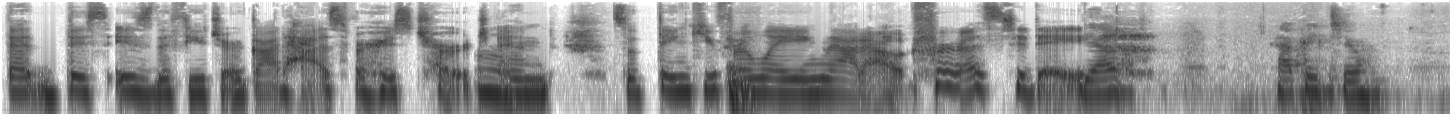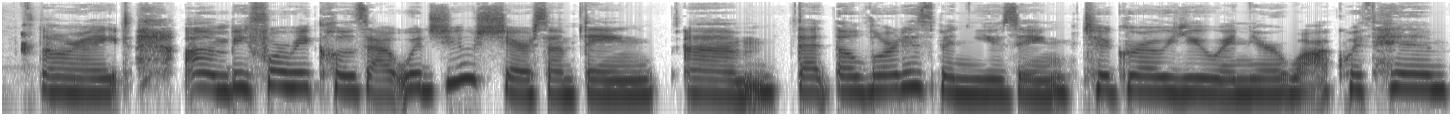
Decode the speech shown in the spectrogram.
that this is the future God has for his church. Mm. And so thank you for laying that out for us today. Yep. Happy to. All right. Um, before we close out, would you share something um, that the Lord has been using to grow you in your walk with Him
